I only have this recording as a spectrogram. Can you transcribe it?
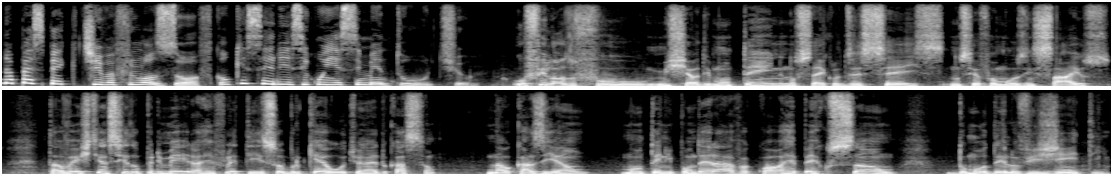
Na perspectiva filosófica, o que seria esse conhecimento útil? O filósofo Michel de Montaigne, no século XVI, no seu famoso Ensaios, talvez tenha sido o primeiro a refletir sobre o que é útil na educação. Na ocasião, Montaigne ponderava qual a repercussão do modelo vigente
